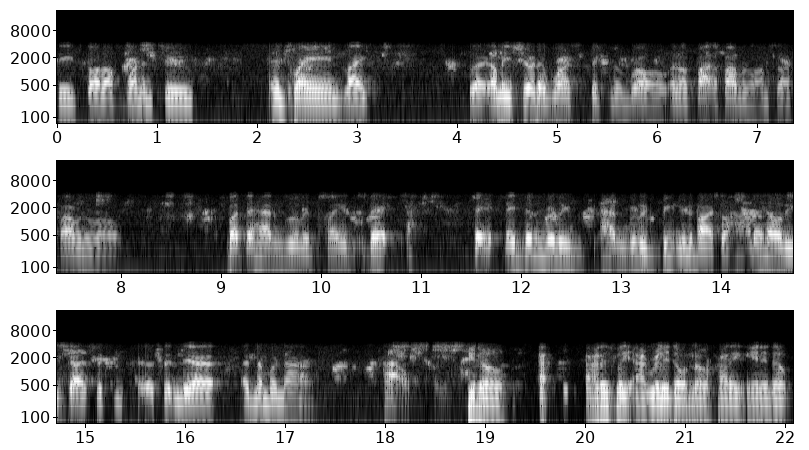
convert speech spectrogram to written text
seat, starting off one and two, and playing like, like I mean, sure they won six in a row, oh, no, five, five in a row. I'm sorry, five in a row, but they hadn't really played. They they they didn't really hadn't really beaten anybody. So how the hell are these guys sitting uh, sitting there at number nine? How? you know, I, honestly, I really don't know how they ended up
